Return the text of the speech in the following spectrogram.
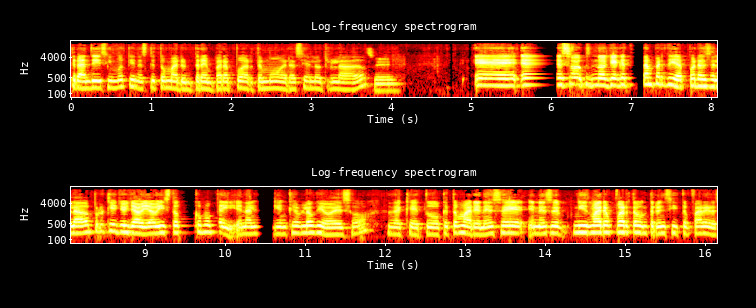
grandísimo, tienes que tomar un tren para poderte mover hacia el otro lado. Sí. Eh, eso no llegué tan perdida por ese lado porque yo ya había visto como que en alguien que blogueó eso, de que tuvo que tomar en ese, en ese mismo aeropuerto un trencito para ir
